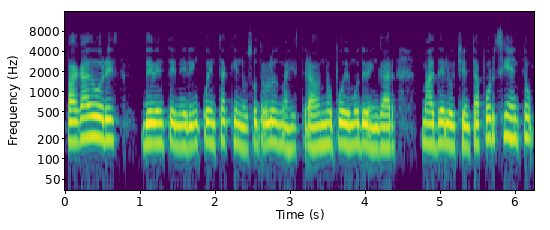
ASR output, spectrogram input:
pagadores deben tener en cuenta que nosotros los magistrados no podemos devengar más del 80%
